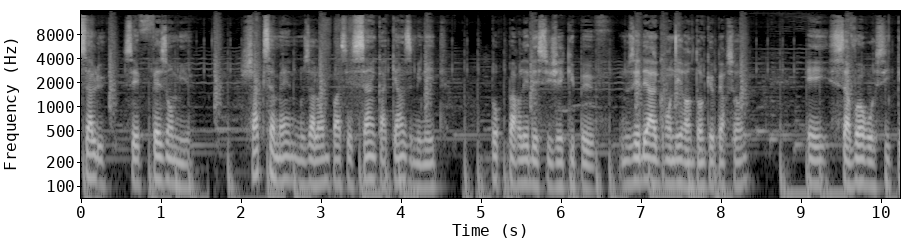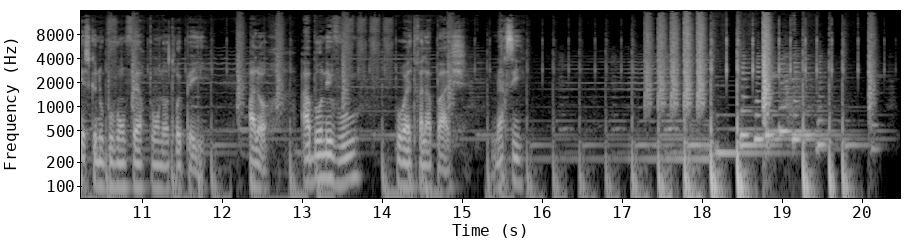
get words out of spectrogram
Salut, c'est Faisons mieux. Chaque semaine, nous allons passer 5 à 15 minutes pour parler des sujets qui peuvent nous aider à grandir en tant que personne et savoir aussi qu'est-ce que nous pouvons faire pour notre pays. Alors, abonnez-vous pour être à la page. Merci.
